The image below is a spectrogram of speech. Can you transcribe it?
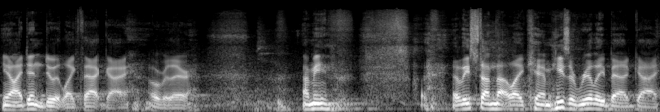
you know, I didn't do it like that guy over there. I mean, At least I'm not like him. He's a really bad guy.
